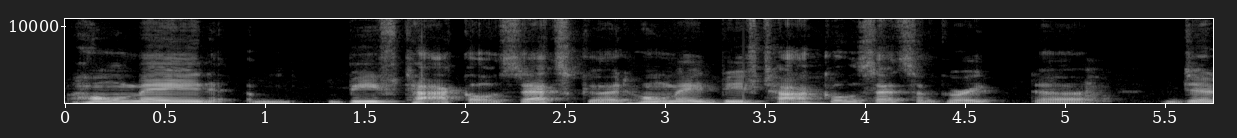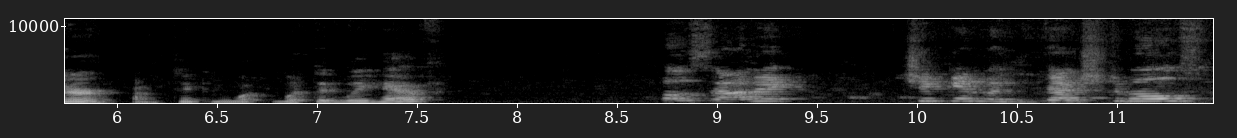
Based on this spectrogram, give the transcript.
homemade beef tacos. That's good. Homemade beef tacos. That's a great uh, dinner. I'm thinking, what what did we have? Balsamic chicken with vegetables.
